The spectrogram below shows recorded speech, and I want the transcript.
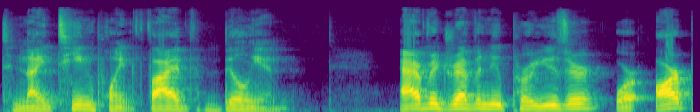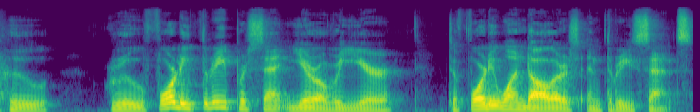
to 19.5 billion. Average revenue per user or ARPU grew 43% year over year to $41.03.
